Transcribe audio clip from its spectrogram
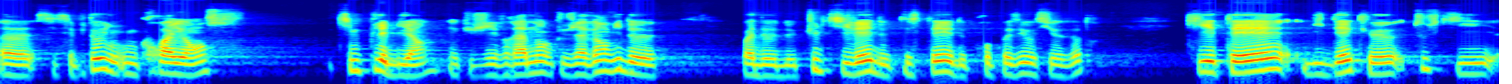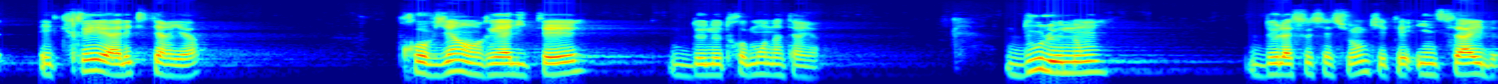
euh, c'est plutôt une, croyance qui me plaît bien et que j'ai vraiment, que j'avais envie de, ouais, de, de, cultiver, de tester et de proposer aussi aux autres, qui était l'idée que tout ce qui est créé à l'extérieur provient en réalité de notre monde intérieur. D'où le nom de l'association qui était Inside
